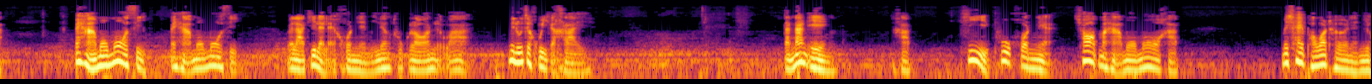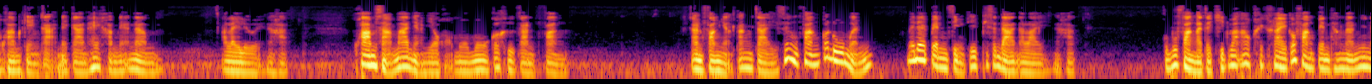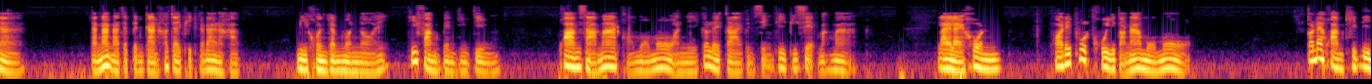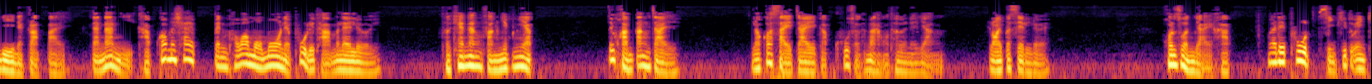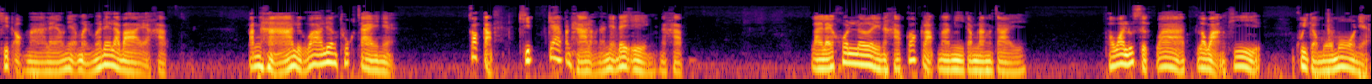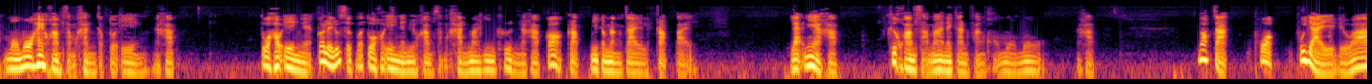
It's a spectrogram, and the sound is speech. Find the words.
ไปหาโมโม่สิ ไปหาโมโม่สิ เวลาที่หลาย ๆ คนเนี่ยมีเรื่องทุกข์ร้อนหรือว่า ไม่รู้จะคุยกับใคร แต่นั่นเองครับ ที่ผู้คนเนี่ยชอบมาหาโมโม่ครับ ไม่ใช่เพราะว่าเธอเนี่ยมีความเก่งกาจในการให้คำแนะนำอะไรเลยนะครับ ความสามารถอย่างเดียวของโมโม่ก็คือการฟัง การฟังอย่างตั้งใจ ซึ่งฟังก็ดูเหมือนไม่ได้เป็นสิ่งที่พิสดารอะไรนะครับ คุณผู้ฟังอาจจะคิดว่าอ้าวใคร ๆ ก็ฟังเป็นทั้งนั้นนี่นา แต่นั่นอาจจะเป็นการเข้าใจผิดก็ได้นะครับ มีคนจำนวนน้อยที่ฟังเป็นจริง ๆ ความสามารถของโมโมอันนี้ก็เลยกลายเป็นสิ่งที่พิเศษมากๆ หลายๆ คน พอได้พูดคุยต่อหน้าโมโมก็ได้ความคิดดีๆเนี่ยกลับไป แต่นั่นอีกครับ ก็ไม่ใช่เป็นเพราะว่าโมโมเนี่ยพูดหรือถามอะไรเลย เธอแค่นั่งฟังเงียบๆด้วยความตั้งใจ แล้วก็ใส่ใจกับคู่สนทนาของเธอเนี่ยอย่างร้อยเปอร์เซ็นเลย คนส่วนใหญ่ครับ เมื่อได้พูดสิ่งที่ตัวเองคิดออกมาแล้วเนี่ยเหมือนเมื่อได้ระบายอะครับ ปัญหาหรือว่าเรื่องทุกข์ใจเนี่ย ก็กลับคิดแก้ปัญหาเหล่านั้นเนี่ยได้เองนะครับ หลายๆ คนเลยนะครับ ก็กลับมามีกำลังใจ เพราะว่ารู้สึกว่าระหว่างที่คุยกับโมโม่เนี่ยโมโม่ให้ความสำคัญกับตัวเองนะครับ ตัวเขาเองเนี่ยก็เลยรู้สึกว่าตัวเขาเองเนี่ยมีความสำคัญมากยิ่งขึ้นนะครับ ก็กลับมีกำลังใจกลับไป และเนี่ยครับ คือความสามารถในการฟังของโมโม่นะครับ นอกจากพวกผู้ใหญ่หรือว่า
